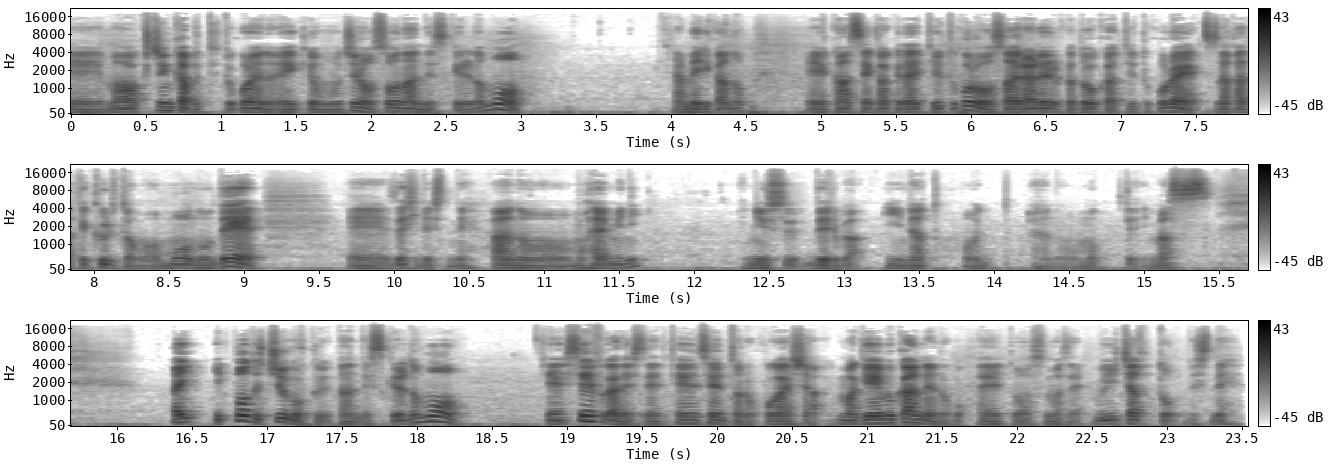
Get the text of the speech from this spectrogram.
えー、まあ、ワクチン株っていうところへの影響ももちろんそうなんですけれどもアメリカの、え感染拡大というところを抑えられるかどうかというところへつながってくると思うので、えー、ぜひですね、あのもう早めにニュース出ればいいなとあの思っています。はい、一方で中国なんですけれども、えー、政府がですね、テンセントの子会社、まあ、ゲーム関連の、えっ、ー、と、すみません、WeChat ですね、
